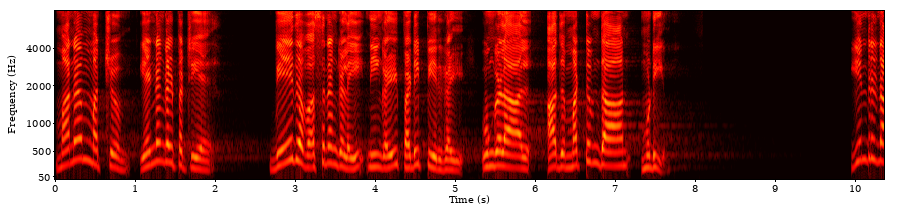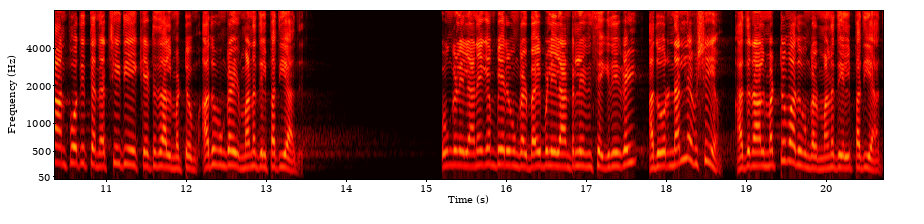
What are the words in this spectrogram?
மனம் மற்றும் எண்ணங்கள் பற்றிய வேத வசனங்களை நீங்கள் படிப்பீர்கள். உங்களால் அது மட்டும்தான் முடியும். இன்று நான் போதித்த நற்செய்தியை கேட்டதால் மட்டும் அது உங்கள் மனதில் பதியாது. உங்களில் அநேகம் பேர் உங்கள் பைபிளில் அண்டர்லைன் செய்கிறீர்கள். அது ஒரு நல்ல விஷயம். அதனால் மட்டும் அது உங்கள் மனதில் பதியாது.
